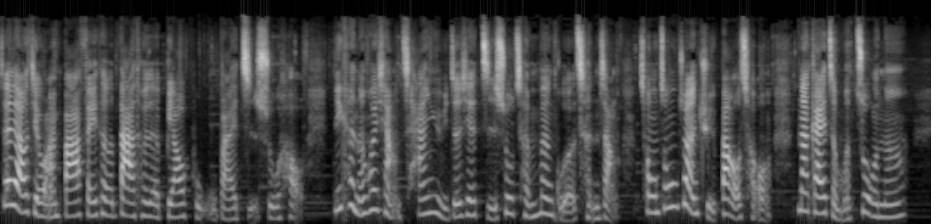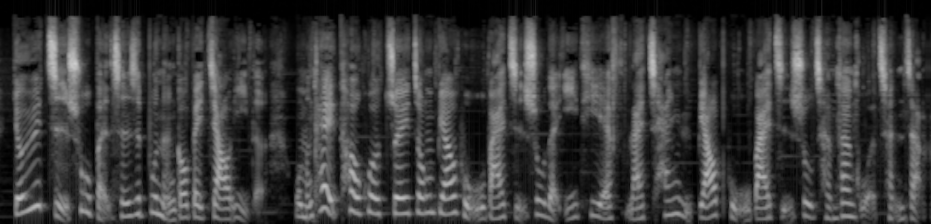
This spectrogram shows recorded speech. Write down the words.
在了解完巴菲特大推的标普五百指数后，你可能会想参与这些指数成分股的成长，从中赚取报酬。那该怎么做呢？由于指数本身是不能够被交易的，我们可以透过追踪标普五百指数的 ETF 来参与标普五百指数成分股的成长。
